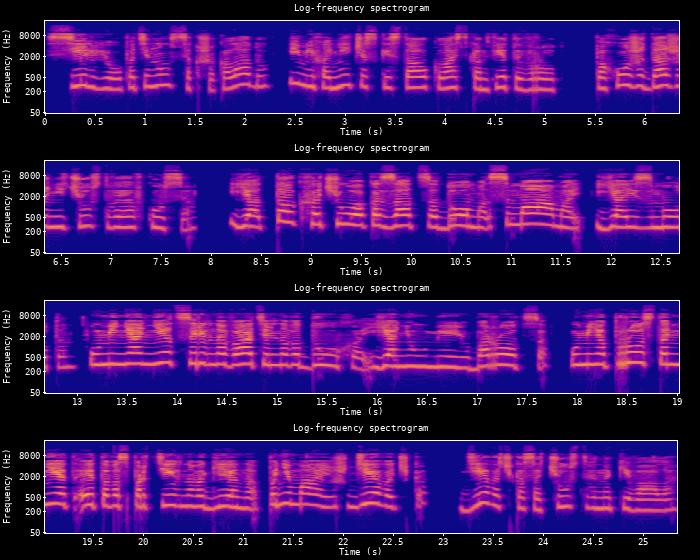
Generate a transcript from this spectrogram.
Сильвио потянулся к шоколаду и механически стал класть конфеты в рот, похоже, даже не чувствуя вкуса. «Я так хочу оказаться дома с мамой! Я измотан! У меня нет соревновательного духа! Я не умею бороться! У меня просто нет этого спортивного гена, понимаешь, девочка?» Девочка сочувственно кивала.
